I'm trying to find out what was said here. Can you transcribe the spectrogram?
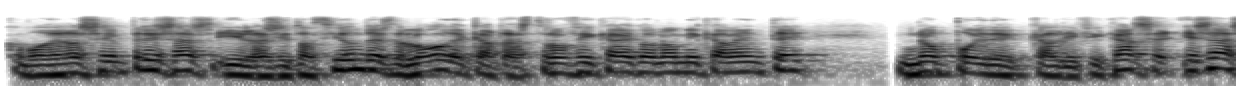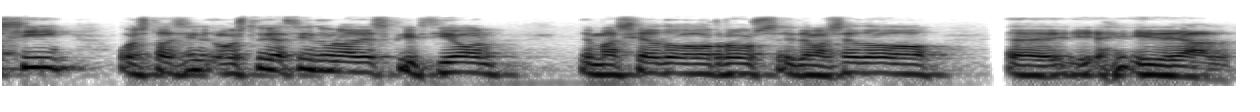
como de las empresas y la situación, desde luego, de catastrófica económicamente no puede calificarse. ¿Es así o, estoy haciendo una descripción demasiado demasiado eh, ideal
